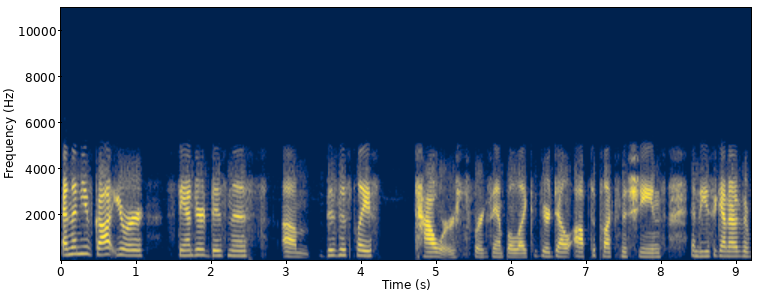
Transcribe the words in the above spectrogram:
And then you've got your standard business um, business place towers, for example, like your Dell Optiplex machines. And these again are the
